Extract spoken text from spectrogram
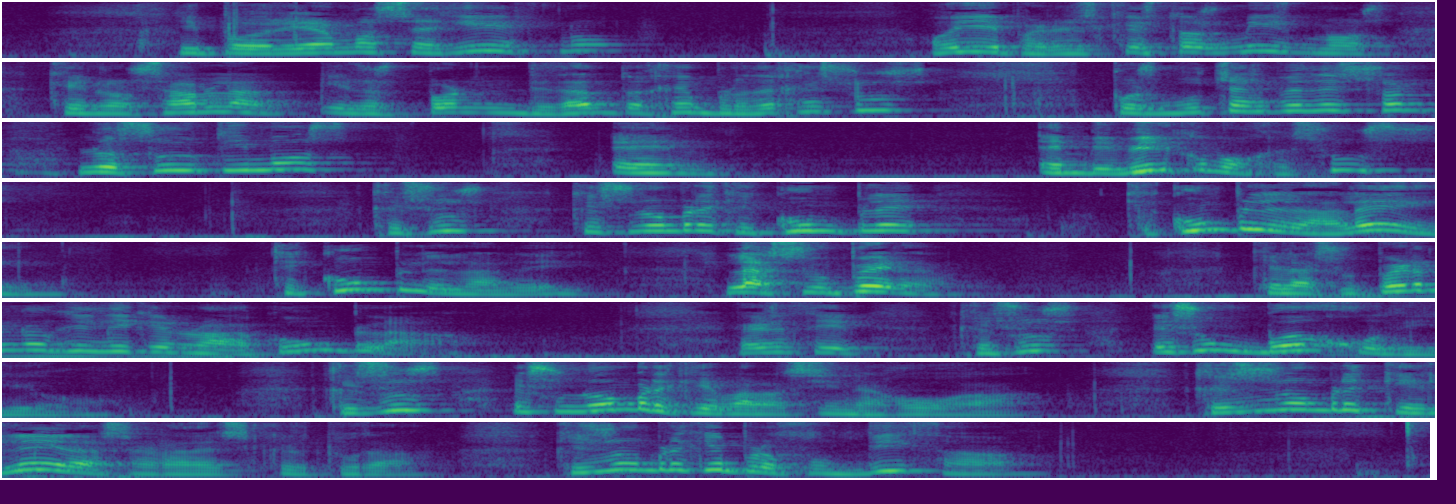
Y podríamos seguir, ¿no? Oye, pero es que estos mismos que nos hablan y nos ponen de tanto ejemplo de Jesús, pues muchas veces son los últimos en, en vivir como Jesús. Jesús, que es un hombre que cumple, que cumple la ley, que cumple la ley, la supera. Que la supera no quiere decir que no la cumpla. Es decir, Jesús es un buen judío. Jesús es un hombre que va a la sinagoga. Jesús es un hombre que lee la Sagrada Escritura. Jesús es un hombre que profundiza.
